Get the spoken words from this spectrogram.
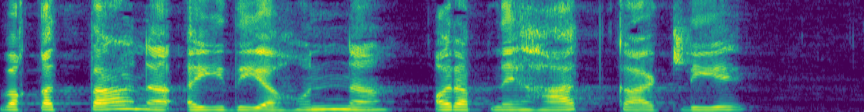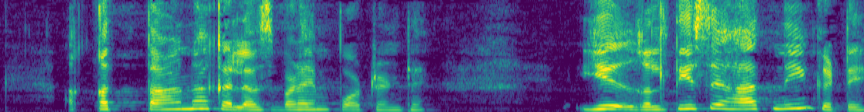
وہ عیدیا ہن اور اپنے ہاتھ کاٹ لیے۔ قطانہ کا لفظ بڑا امپورٹنٹ ہے۔ یہ غلطی سے ہاتھ نہیں کٹے۔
